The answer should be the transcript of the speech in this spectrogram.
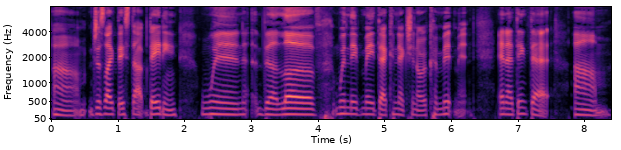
um, just like they stop dating when the love, when they've made that connection or commitment. And I think that um,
